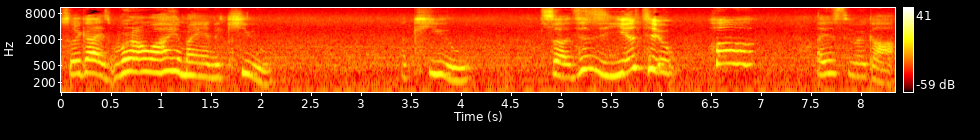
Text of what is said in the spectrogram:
So guys, where why am I in a queue? A queue. So this is YouTube. I just forgot.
